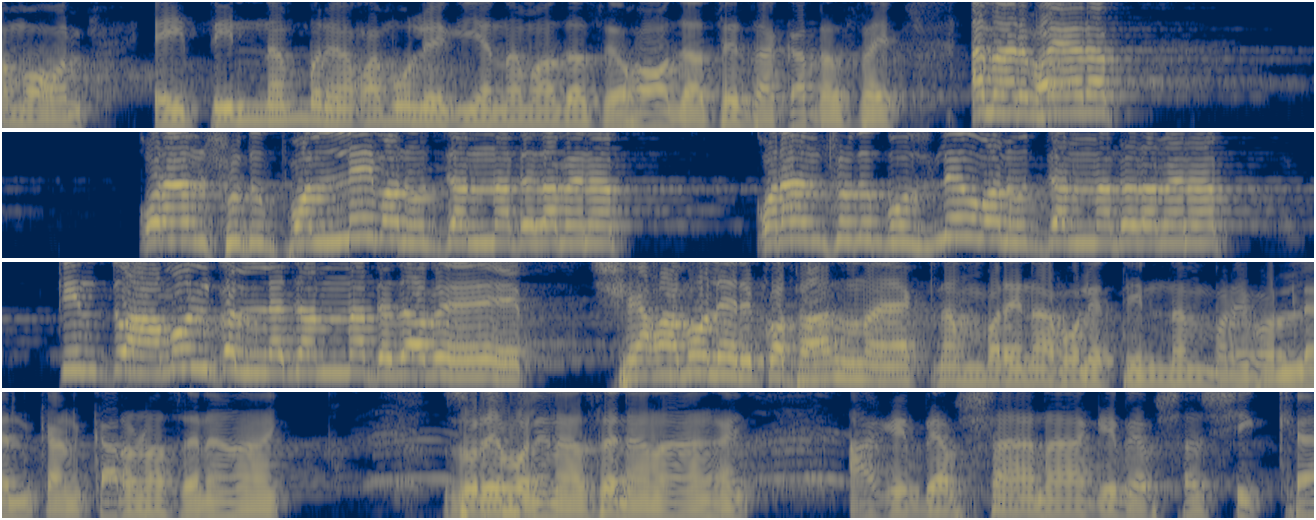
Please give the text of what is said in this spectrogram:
আমল, এই তিন নম্বরে আমলে গিয়ে নামাজ আছে, হজ আছে জাকাত আছে। আমার ভাইয়েরা, কোরআন শুধু পড়লেই মানুষ জান্নাতে যাবে না। কোরআন শুধু বুঝলেও মানুষ জান্নাতে যাবে না, কিন্তু আমল করলে জান্নাতে যাবে। সে আমলের কথা না এক নম্বরে না বলে তিন নম্বরে বললেন কারণ কারণ আছে না নাই? জোরে বলেন, আছে না নাই? আগে ব্যবসা না আগে ব্যবসার শিক্ষা।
